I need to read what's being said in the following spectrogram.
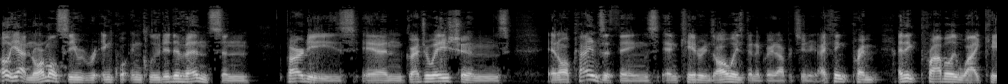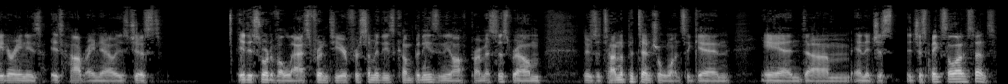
oh yeah, normalcy inc- included events and parties and graduations and all kinds of things. And catering's always been a great opportunity. I think, prim- I think probably why catering is is hot right now is just it is sort of a last frontier for some of these companies in the off-premises realm. There's a ton of potential once again, and um, and it just it just makes a lot of sense.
